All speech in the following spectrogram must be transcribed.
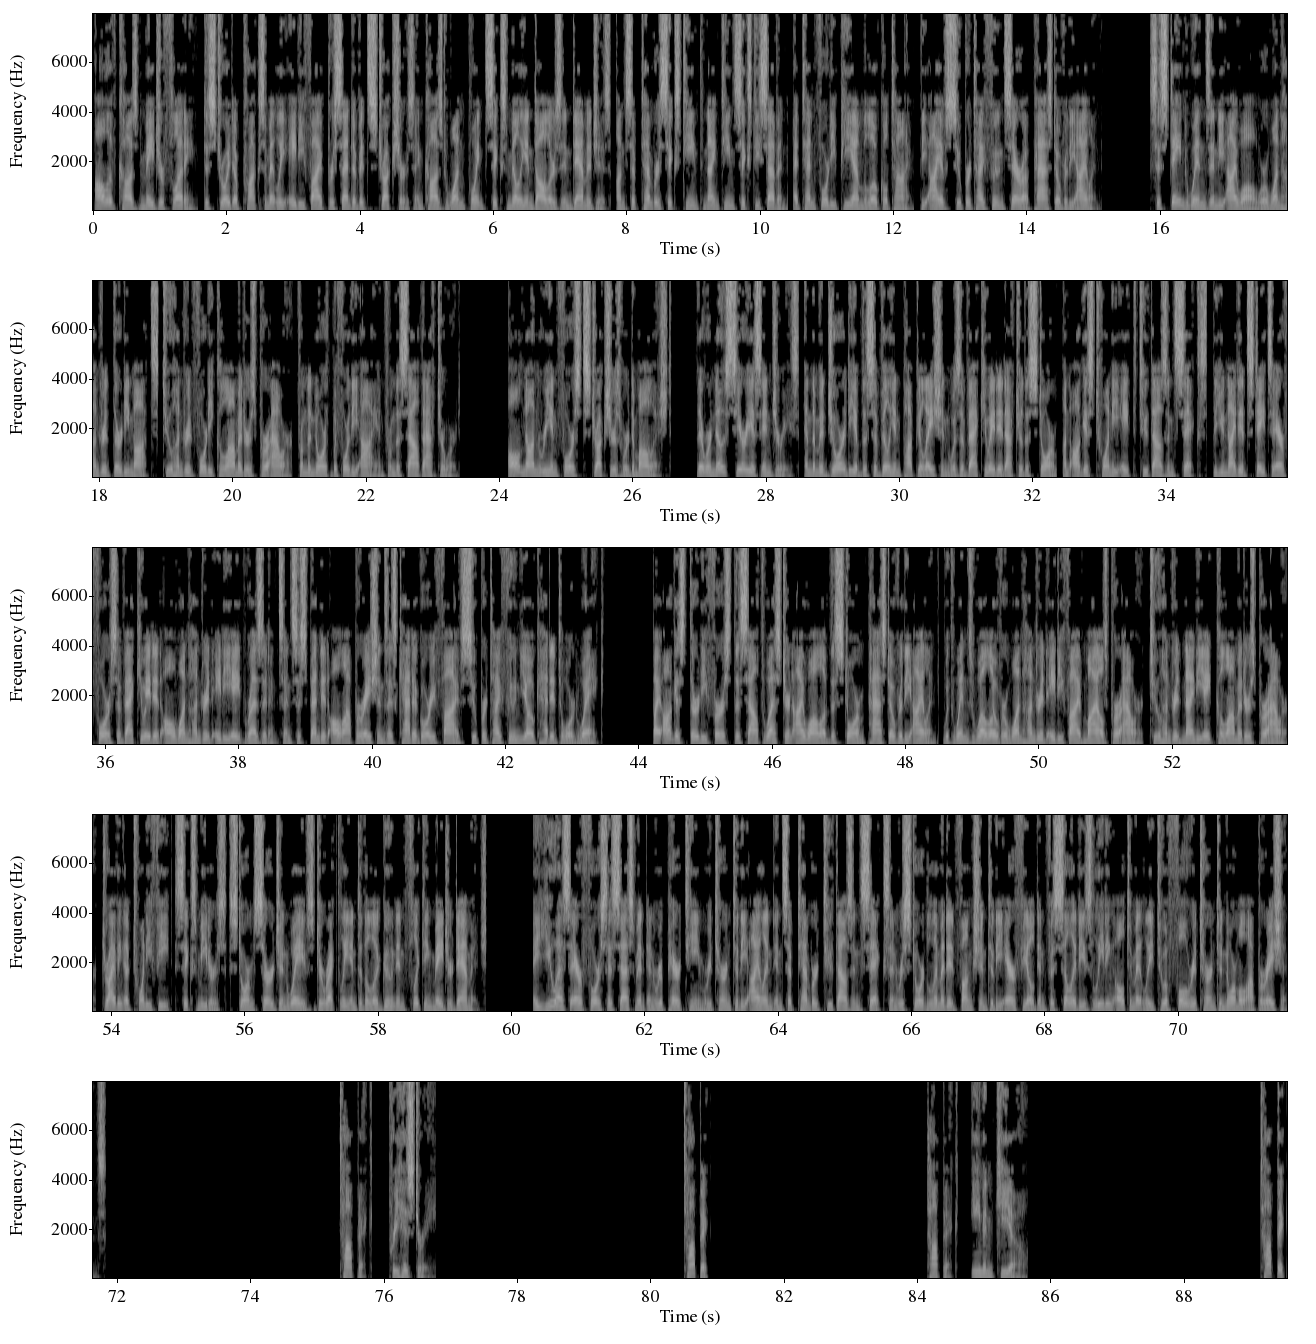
Olive caused major flooding, destroyed approximately 85% of its structures and caused $1.6 million in damages. On September 16, 1967, at 10:40 p.m. local time, the eye of Super Typhoon Sarah passed over the island. Sustained winds in the eyewall were 130 knots, 240 km per hour from the north before the eye and from the south afterward. All non-reinforced structures were demolished. There were no serious injuries, and the majority of the civilian population was evacuated after the storm. On August 28, 2006, the United States Air Force evacuated all 188 residents and suspended all operations as Category 5 Super Typhoon Ioke headed toward Wake. By August 31 the southwestern eyewall of the storm passed over the island, with winds well over 185 miles per hour 298 kilometers per hour, driving a 20 feet 6 meters storm surge and waves directly into the lagoon inflicting major damage. A U.S. Air Force assessment and repair team returned to the island in September 2006 and restored limited function to the airfield and facilities leading ultimately to a full return to normal operations. Topic: Prehistory. Topic. Topic: Enun-Kio. Topic.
